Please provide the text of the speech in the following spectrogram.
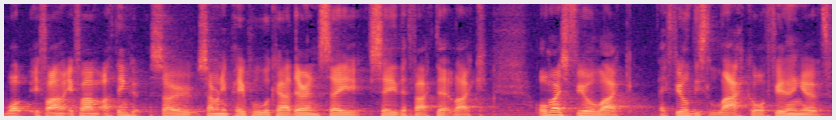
what if I if I'm I think so so many people look out there and see see the fact that like almost feel like they feel this lack or feeling of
